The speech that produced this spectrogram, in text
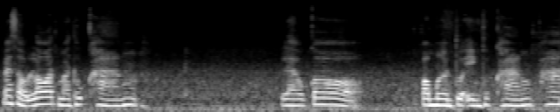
แม่สาวรอดมาทุกครั้ง แล้วก็ประเมินตัวเองทุกครั้งพลา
